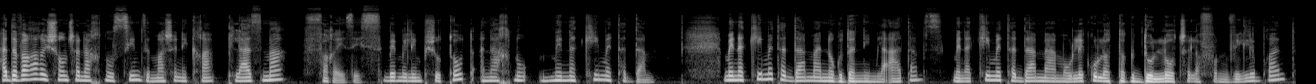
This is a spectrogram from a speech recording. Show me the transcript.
הדבר הראשון שאנחנו עושים זה מה שנקרא פלזמה פרזיס. במילים פשוטות, אנחנו מנקים את הדם. מנקים את הדם מהנוגדנים לאדמס, מנקים את הדם מהמולקולות הגדולות של הפון וילברנט.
